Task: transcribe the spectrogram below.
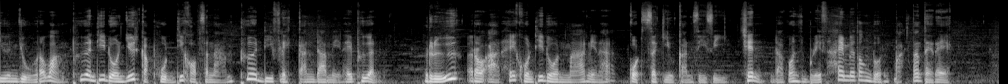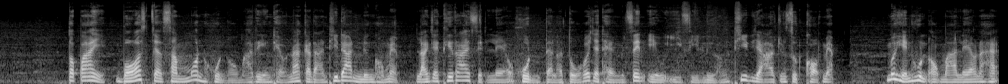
ยืนอยู่ระหว่างเพื่อนที่โดนยึดกับหุ่นที่ขอบสนามเพื่อดีเฟล็กกันดาเมจให้เพื่อน หรือเราอาจให้คนที่โดนมาร์กเนี่ยนะกดสกิลกัน CC เช่น Dragon's Breath ให้ไม่ต้องโดนปักตั้งแต่แรก ต่อไปบอสจะซัมมอนหุ่นออกมาเรียงแถวหน้ากระดานที่ด้านหนึ่งของแมปหลังจากที่ไร่เสร็จแล้วหุ่นแต่ละตัวก็จะแทงเป็นเส้น AOE สีเหลืองที่ยาวจนสุดขอบแมปเมื่อเห็นหุ่นออกมาแล้วนะฮะ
